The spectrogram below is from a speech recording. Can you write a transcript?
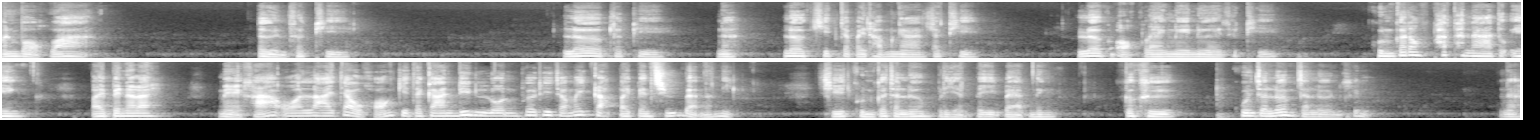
มันบอกว่า ตื่นสักที เลิกสักทีนะเลิกคิดจะไปทำงานสักที เลิกออกแรงเหนื่อยๆสักที คุณก็ต้องพัฒนาตัวเอง ไปเป็นอะไรแม่ค้าออนไลน์เจ้าของกิจการดิ้นรนเพื่อที่จะไม่กลับไปเป็นชีวิตแบบนั้นอีก ชีวิตคุณก็จะเริ่มเปลี่ยนไปอีกแบบหนึ่งก็คือคุณจะเริ่มเจริญขึ้นนะ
